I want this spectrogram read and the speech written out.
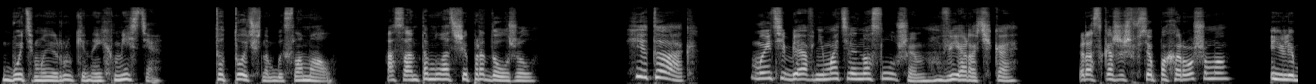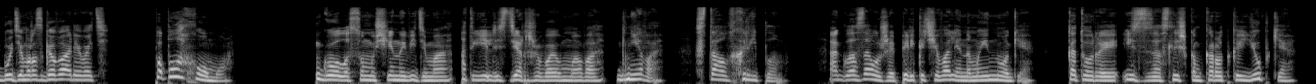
Будь мои руки на их месте, то точно бы сломал. А Санта-младший продолжил. «Итак, мы тебя внимательно слушаем, Верочка. Расскажешь все по-хорошему или будем разговаривать по-плохому?» Голос у мужчины, видимо, от еле сдерживаемого гнева, стал хриплым, а глаза уже перекочевали на мои ноги, которые из-за слишком короткой юбки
